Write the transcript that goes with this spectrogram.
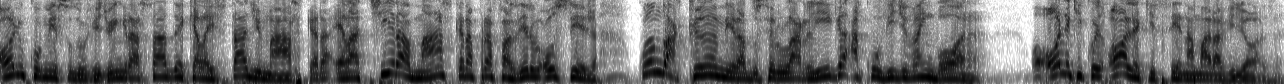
Olha o começo do vídeo. O engraçado é que ela está de máscara, ela tira a máscara para fazer, ou seja, quando a câmera do celular liga, a Covid vai embora. Olha que coisa, olha que cena maravilhosa.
